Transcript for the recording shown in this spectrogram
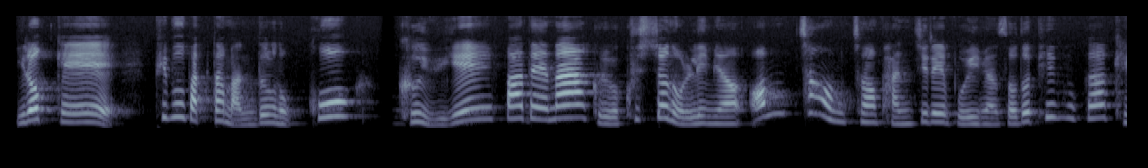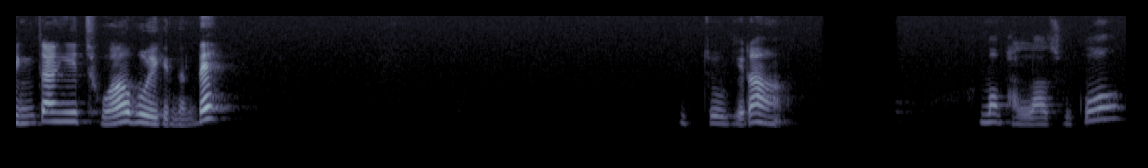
이렇게 피부 바탕 만들어 놓고 그 위에 파데나 그리고 쿠션 올리면 엄청 엄청 반질해 보이면서도 피부가 굉장히 좋아 보이겠는데? 이쪽이랑 한번 발라주고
